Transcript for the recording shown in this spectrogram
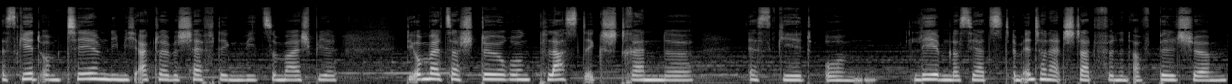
Es geht um Themen, die mich aktuell beschäftigen, wie zum Beispiel die Umweltzerstörung, Plastikstrände, es geht um Leben, das jetzt im Internet stattfindet, auf Bildschirmen.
